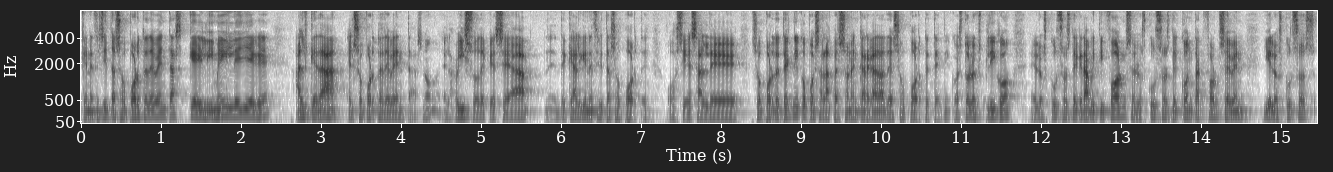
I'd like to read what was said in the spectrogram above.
que necesita soporte de ventas, que el email le llegue al que da el soporte de ventas, ¿no? El aviso de que sea de que alguien necesita soporte o si es al de soporte técnico, pues a la persona encargada de soporte técnico. Esto lo explico en los cursos de Gravity Forms, en los cursos de Contact Form 7 y en los cursos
